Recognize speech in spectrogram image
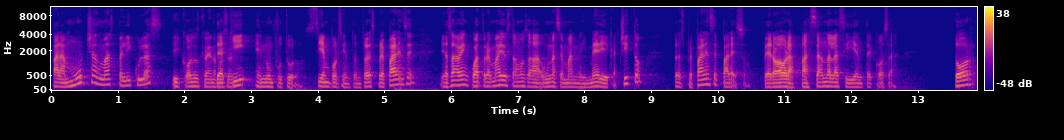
para muchas más películas Y cosas que vayan a de pasar. aquí en un futuro. 100%. Entonces, prepárense. Ya saben, 4 de mayo estamos a una semana y media y cachito. Entonces prepárense para eso. Pero ahora, pasando a la siguiente cosa. Thor,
